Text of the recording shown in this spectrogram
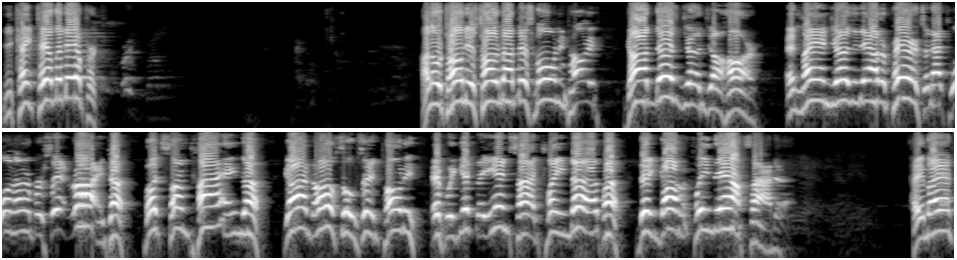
You can't tell the difference. I know Tony is talking about this morning, Tony. God does judge a heart. And man judges out appearance, and that's 100% right. Uh, but sometimes uh, God also said, Tony, if we get the inside cleaned up, uh, then God will clean the outside up. Amen?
